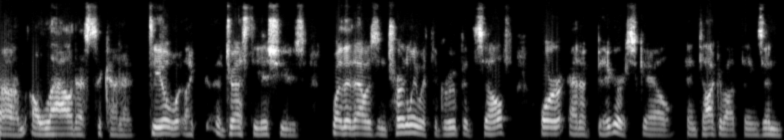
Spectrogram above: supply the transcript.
um, allowed us to kind of deal with like address the issues whether that was internally with the group itself or at a bigger scale and talk about things and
